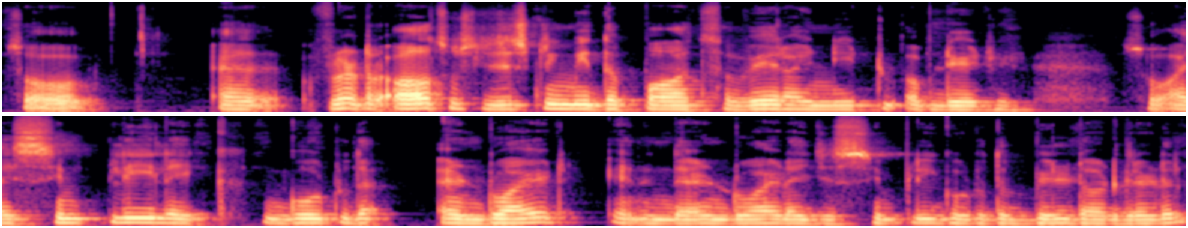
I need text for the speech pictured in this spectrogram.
so uh, Flutter also suggesting me the path where I need to update it so I simply like go to the Android and in the Android I just simply go to the build.gradle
